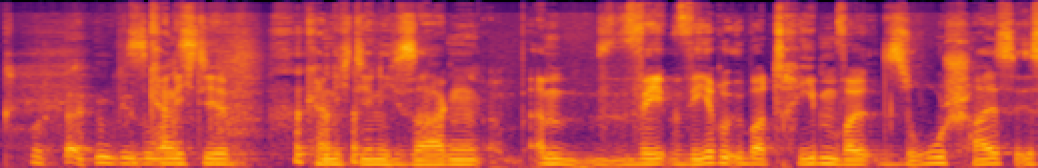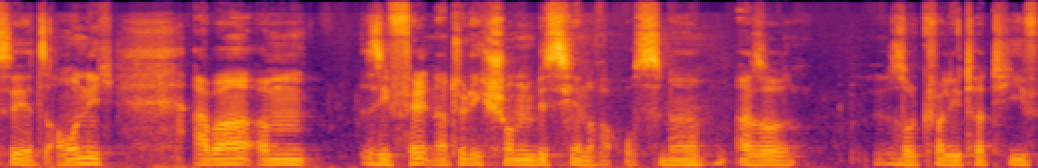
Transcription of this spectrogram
Oder irgendwie sowas? Kann ich dir, kann ich dir nicht sagen. Ähm, wä- wäre übertrieben, weil so scheiße ist sie jetzt auch nicht. Aber ähm, sie fällt natürlich schon ein bisschen raus, ne? Also so qualitativ.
